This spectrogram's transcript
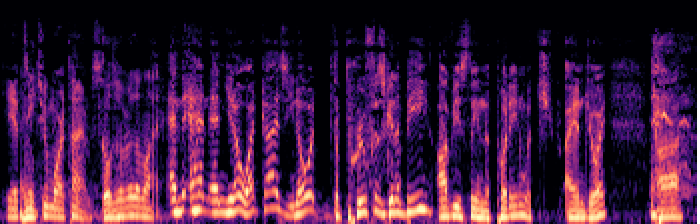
He hits And him he- two more times. Goes over the line. And, and, and you know what, guys? You know what the proof is going to be? Obviously in the pudding, which I enjoy. Uh,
